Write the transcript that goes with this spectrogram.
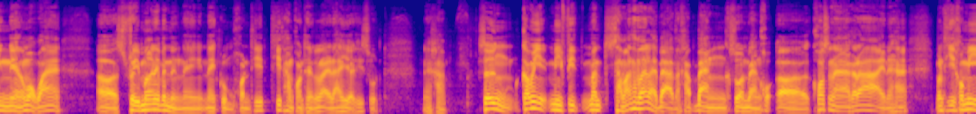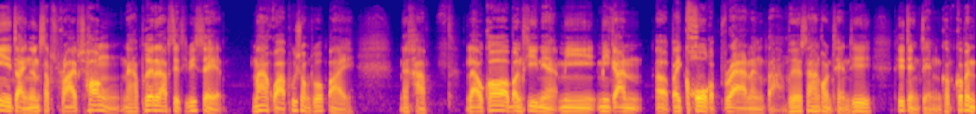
ริงๆเนี่ยต้องบอกว่าเอ่อสตรีมเมอร์นี่เป็นหนึ่งในในกลุ่มคนที่ที่ทำคอนเทนต์รายได้เยอะที่สุดนะครับ ซึ่งก็มีมีฟีมันสามารถทำได้หลายแบบนะครับ แบ่งส่วนแบ่งโฆษณาก็ได้นะฮะบางทีเขามีจ่ายเงิน subscribe ช่องนะครับเพื่อได้รับสิทธิพิเศษมากกว่าผู้ชมทั่วไปนะครับ แล้วก็บางทีเนี่ยมีมีการไปโคกับแบรนด์ต่างๆ เพื่อสร้างคอนเทนต์ที่ที่เจ๋งๆ ก็ก็เป็น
